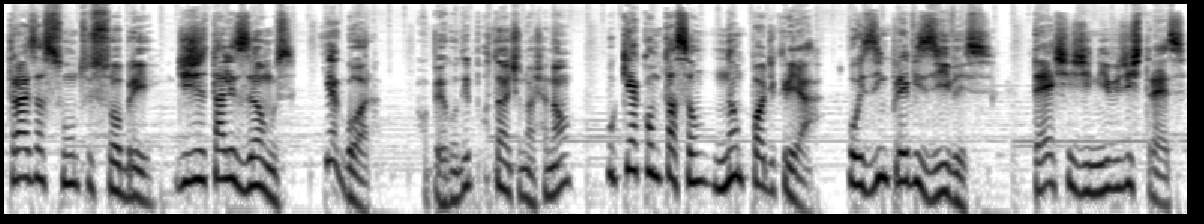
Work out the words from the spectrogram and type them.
traz assuntos sobre digitalizamos e agora? Uma pergunta importante, não acha não? O que a computação não pode criar? Os imprevisíveis, testes de nível de estresse,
